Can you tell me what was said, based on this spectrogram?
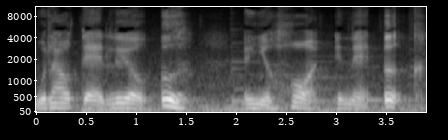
without that little ugh in your heart, in that ugh.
